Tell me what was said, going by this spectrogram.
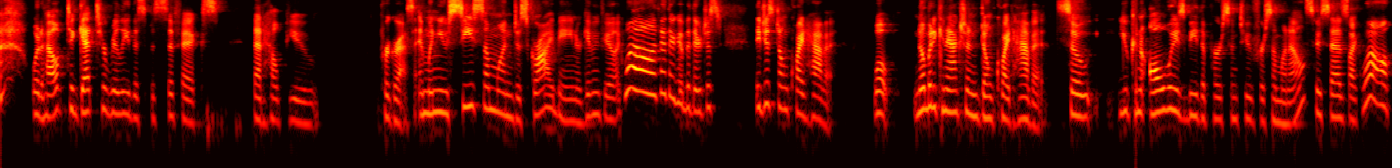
would help to get to really the specifics that help you progress? And when you see someone describing or giving feedback, like, well, I think they're good, but they're just, they just don't quite have it. Well, nobody can action don't quite have it. So, you can always be the person to for someone else who says, like, well,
